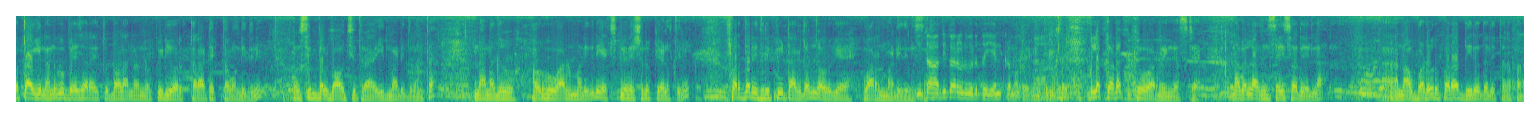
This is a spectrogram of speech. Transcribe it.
ಗೊತ್ತಾಗಿ ನನಗೂ ಬೇಜಾರಾಯಿತು. ಭಾಳ ನಾನು ಪಿ ಡಿ ಅವ್ರಿಗೆ ತರಾಟೆಗೆ ತೊಗೊಂಡಿದ್ದೀನಿ ಒಂದು ಸಿಂಪಲ್ ಭಾವಚಿತ್ರ ಇದು ಮಾಡಿದ್ರು ಅಂತ. ನಾನು ಅದು ಅವ್ರಿಗೂ ವಾರ್ನ್ ಮಾಡಿದ್ದೀನಿ ಎಕ್ಸ್ಪ್ಲನೇಷನು ಕೇಳ್ತೀನಿ. ಫರ್ದರ್ ಇದು ರಿಪೀಟ್ ಆಗ್ದಂಗೆ ಅವ್ರಿಗೆ ವಾರ್ನ್ ಮಾಡಿದ್ದೀನಿ ಇಂಥ ಅಧಿಕಾರಿಗಳ ವಿರುದ್ಧ ಏನು ಕ್ರಮ ಕೈಗೊಂತೀರಿ ಇಲ್ಲ ಖಡಕ್ ವಾರ್ನಿಂಗ್ ಅಷ್ಟೇ. ನಾವೆಲ್ಲ ಅದನ್ನು ಸಹಿಸೋದೇ ಇಲ್ಲ. ನಾವು ಬಡವ್ರ ಪರ ದೀನದಲಿತರ ಪರ.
